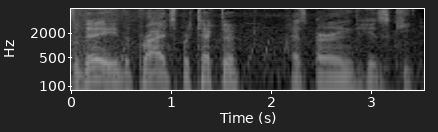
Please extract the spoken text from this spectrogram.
Today, the pride's protector has earned his keep.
